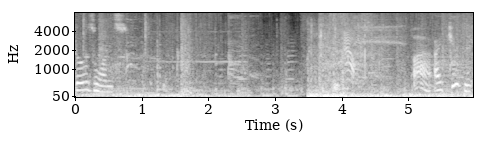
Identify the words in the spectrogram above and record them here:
Those ones. Out. Ah, I killed it.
